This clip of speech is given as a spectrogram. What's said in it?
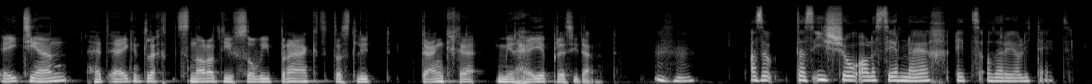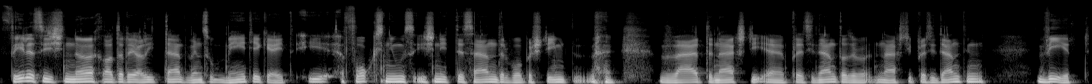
ATN hat eigentlich das Narrativ so weit geprägt, dass die Leute denken, wir haben einen Präsidenten. Mhm. Also das ist schon alles sehr nah jetzt an der Realität. Vieles ist näher an der Realität, wenn es um die Medien geht. Fox News ist nicht der Sender, der bestimmt, wer der nächste äh, Präsident oder die nächste Präsidentin wird.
